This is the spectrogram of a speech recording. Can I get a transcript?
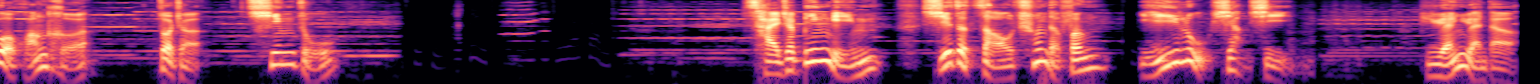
过黄河，作者青竹。踩着冰凌，携着早春的风，一路向西。远远的，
